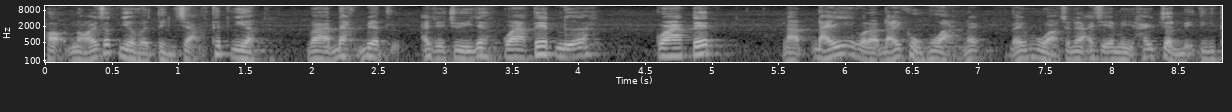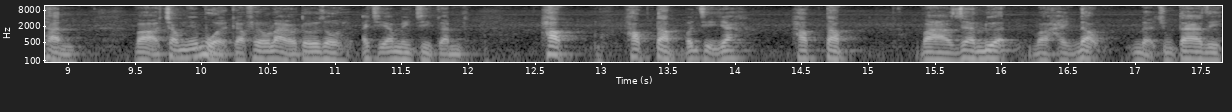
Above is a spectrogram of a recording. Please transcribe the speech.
họ nói rất nhiều về tình trạng thất nghiệp. Và đặc biệt, anh chị chú ý nhé, qua Tết nữa, qua Tết là đáy, gọi là đáy khủng hoảng đấy. Đáy khủng hoảng cho nên anh chị em mình hãy chuẩn bị tinh thần và ở trong những buổi cà phê online của tôi rồi anh chị em mình chỉ cần học học tập anh chị nhé học tập và rèn luyện và hành động để chúng ta gì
